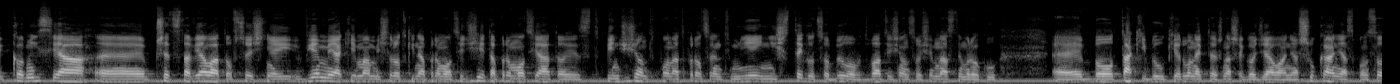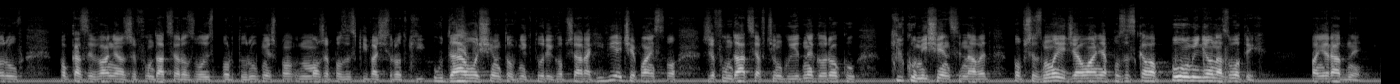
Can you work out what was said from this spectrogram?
e, komisja e, przedstawiała to wcześniej. Wiemy, jakie mamy środki na promocję. Dzisiaj ta promocja to jest 50 ponad procent mniej niż z tego, co było w 2018 roku, bo taki był kierunek też naszego działania, szukania sponsorów, pokazywania, że Fundacja Rozwoju Sportu również może pozyskiwać środki. Udało się to w niektórych obszarach i wiecie Państwo, że Fundacja w ciągu jednego roku, kilku miesięcy nawet, poprzez moje działania pozyskała pół miliona złotych. Panie radny,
